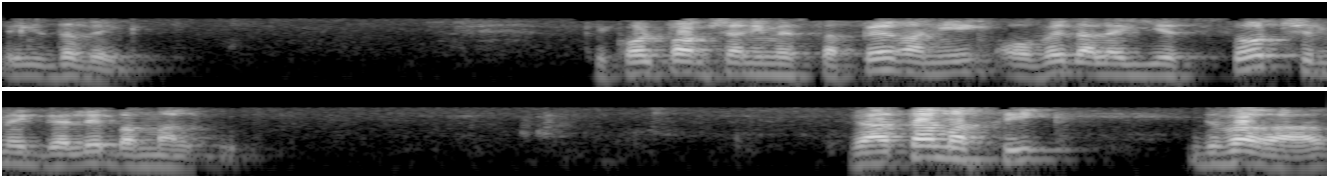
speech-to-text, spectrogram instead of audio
להזדווג. כי כל פעם שאני מספר אני עובד על היסוד שמגלה במלכות. ואתה מסיק דבריו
